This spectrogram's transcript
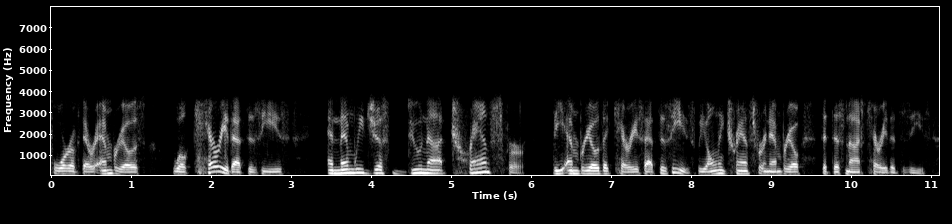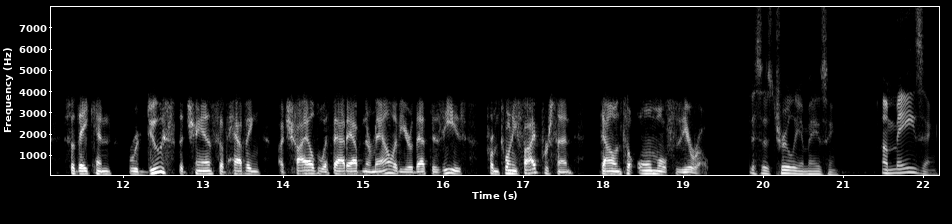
four of their embryos will carry that disease. And then we just do not transfer the embryo that carries that disease. We only transfer an embryo that does not carry the disease. So they can reduce the chance of having a child with that abnormality or that disease from 25% down to almost zero. This is truly amazing. Amazing.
